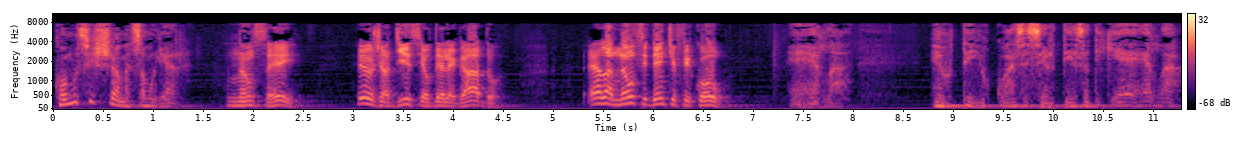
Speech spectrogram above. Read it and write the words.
como se chama essa mulher? Não sei. Eu já disse ao delegado. Ela não se identificou. Ela. Eu tenho quase certeza de que é ela.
